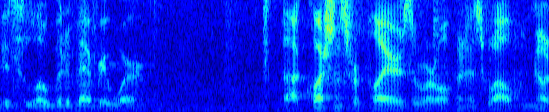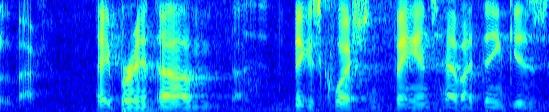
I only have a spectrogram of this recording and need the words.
it's a little bit of everywhere. Uh, questions for players that were open as well. Go to the back. Hey, Brent. Um, biggest question fans have, I think, is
